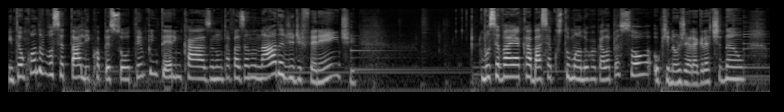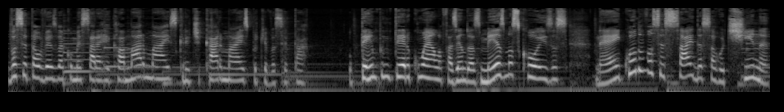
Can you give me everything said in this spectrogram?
Então quando você tá ali com a pessoa o tempo inteiro em casa, não tá fazendo nada de diferente, você vai acabar se acostumando com aquela pessoa, o que não gera gratidão. Você talvez vai começar a reclamar mais, criticar mais, porque você tá o tempo inteiro com ela, fazendo as mesmas coisas, né? E quando você sai dessa rotina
